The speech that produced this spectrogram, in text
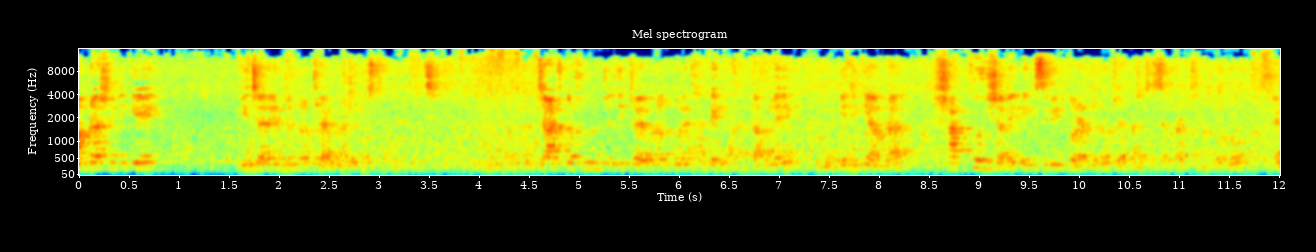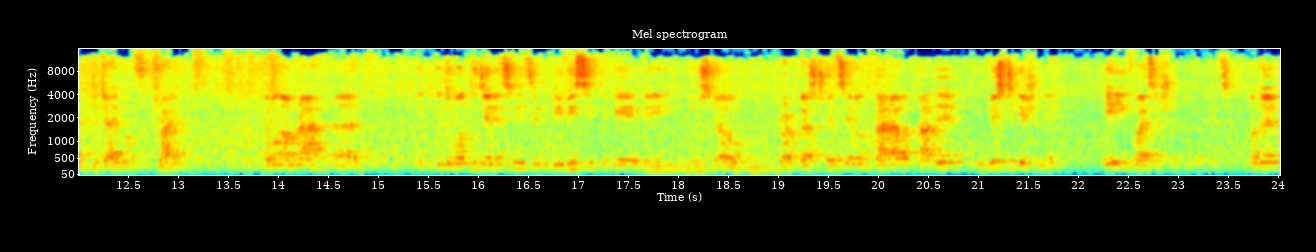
আমরা সেটিকে বিচারের জন্য ট্রাইব্যুনাল উপস্থাপন করেছি। চার্জ গঠন যদি ট্রাইব্যুনাল করে থাকেন, তাহলে এটিকে আমরা সাক্ষ্য হিসাবে এক্সিবিট করার জন্য ট্রাইব্যুনাল প্রার্থনা করব at the time of trial এবং আমরা ইতিমধ্যে জেনেছি যে বিবিসি থেকে এই নিউজটাও ব্রডকাস্ট হয়েছে এবং তারাও তাদের ইনভেস্টিগেশনে এই ভয়েসের সত্যতা পেয়েছে। অতএব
